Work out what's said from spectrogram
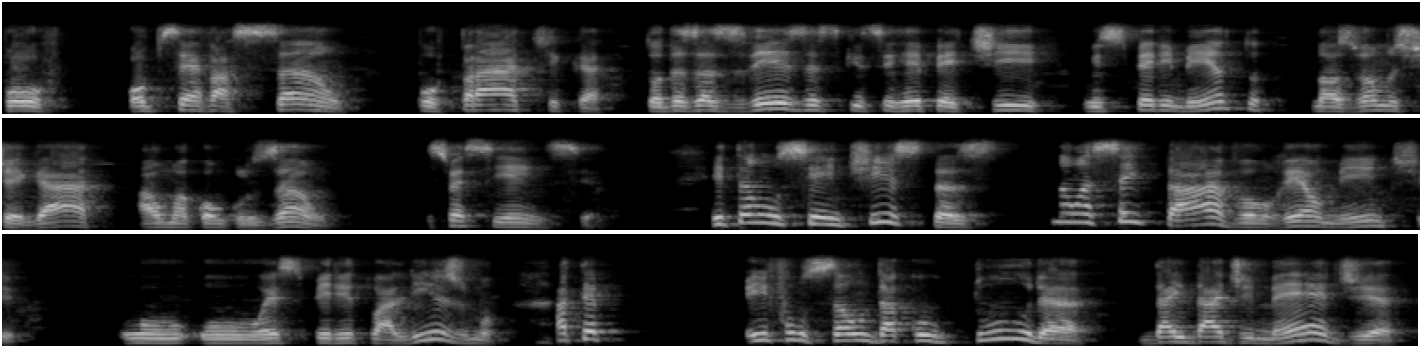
por observação, por prática, todas as vezes que se repetir o experimento, nós vamos chegar a uma conclusão. Isso é ciência. Então, os cientistas não aceitavam realmente o, o espiritualismo, até em função da cultura da Idade Média,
